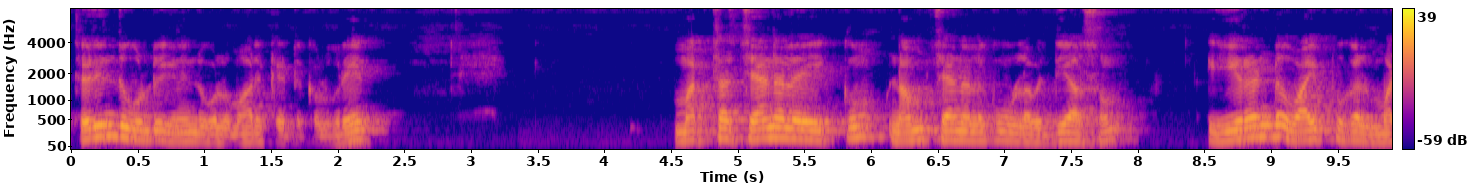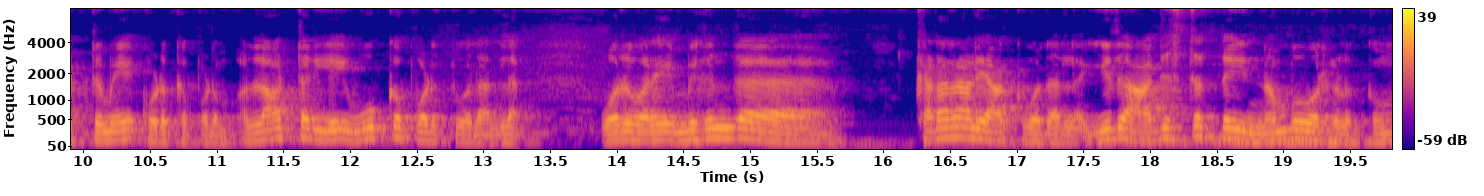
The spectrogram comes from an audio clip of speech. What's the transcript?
தெரிந்து கொண்டு இணைந்து கொள்ளுமாறு கேட்டுக்கொள்கிறேன். மற்ற சேனலுக்கும் நம் சேனலுக்கும் உள்ள வித்தியாசம் இரண்டு வாய்ப்புகள் மட்டுமே கொடுக்கப்படும். லாட்டரியை ஊக்கப்படுத்துவதல்ல ஒருவரை மிகுந்த கடனாளி ஆக்குவதல்ல இது அதிர்ஷ்டத்தை நம்புவர்களுக்கும்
